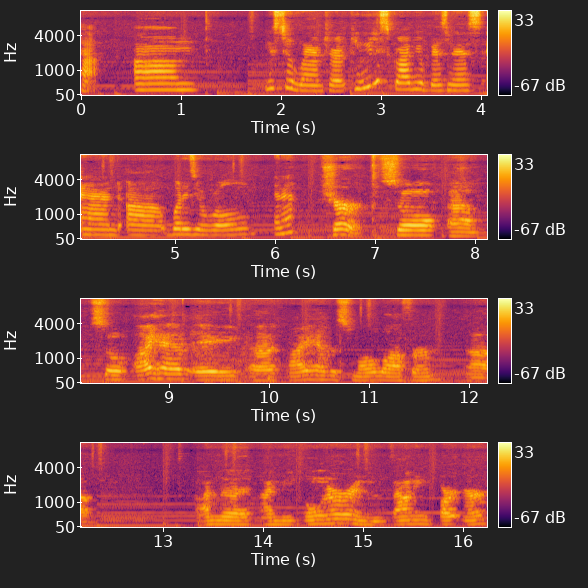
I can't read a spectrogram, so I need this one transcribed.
Yeah. Um Mr. Lanter, can you describe your business and uh, what is your role in it? Sure. So, um, so I have a uh, I have a small law firm. Um, I'm the I'm the owner and founding partner,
